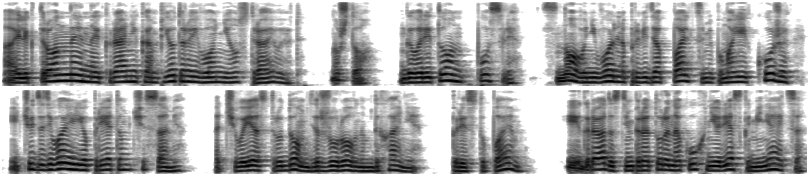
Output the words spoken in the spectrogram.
а электронные на экране компьютера его не устраивают. «Ну что?» – говорит он после, снова невольно проведя пальцами по моей коже и чуть задевая ее при этом часами, отчего я с трудом держу ровным дыхание. «Приступаем?» И градус температуры на кухне резко меняется,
